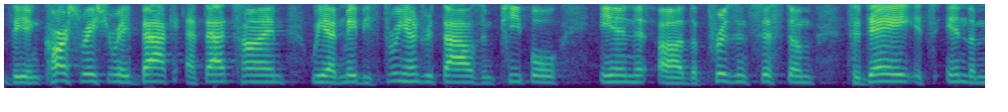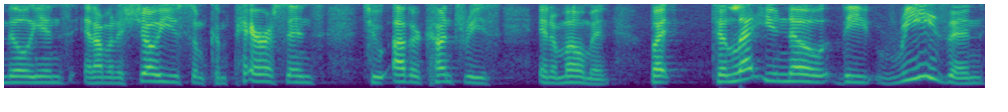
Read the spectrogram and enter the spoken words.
the incarceration rate back at that time. We had maybe 300,000 people in uh, the prison system. Today, it's in the millions, and I'm going to show you some comparisons to other countries in a moment. But to let you know, the reason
